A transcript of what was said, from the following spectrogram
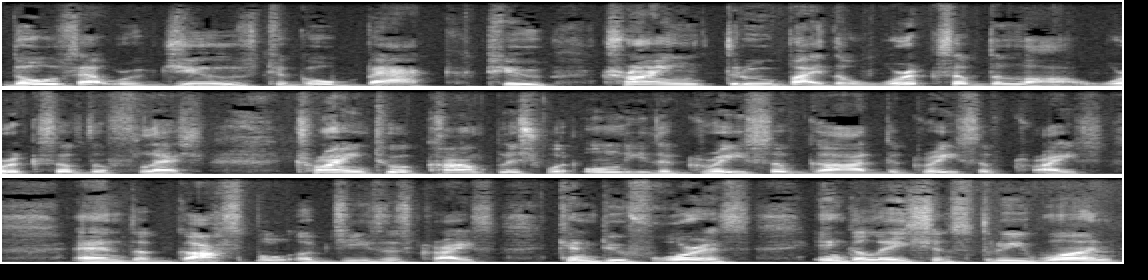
those that were Jews to go back to trying through by the works of the law, works of the flesh, trying to accomplish what only the grace of God, the grace of Christ, and the gospel of Jesus Christ can do for us. In Galatians 3 1,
